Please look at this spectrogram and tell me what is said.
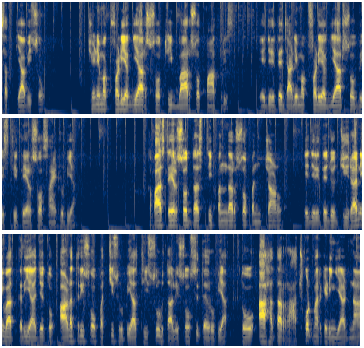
સત્યાવીસો, ઝીણી મગફળી અગિયારસોથી બારસો પાંત્રીસ, એ જ રીતે જાડી મગફળી અગિયારસો વીસથી તેરસો સાઠ રૂપિયા, કપાસ તેરસો દસથી પંદરસો પંચાણું, એ જ રીતે જો જીરાની વાત કરીએ આજે તો આડત્રીસો પચીસ રૂપિયાથી સુડતાલીસો સિત્તેર રૂપિયા, તો આ હતા રાજકોટ માર્કેટિંગ યાર્ડના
